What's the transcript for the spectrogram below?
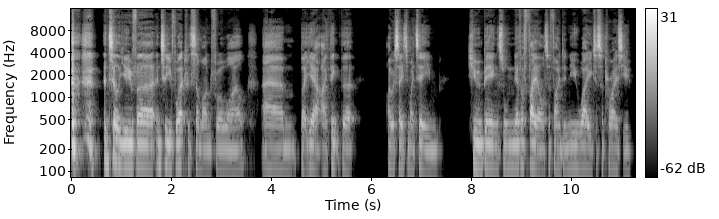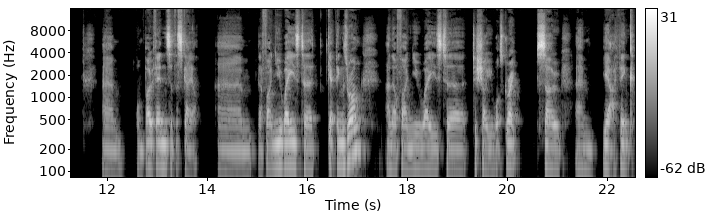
until you've uh, until you've worked with someone for a while. Um, but yeah, I think that I would say to my team, human beings will never fail to find a new way to surprise you um, on both ends of the scale. Um, they'll find new ways to get things wrong, and they'll find new ways to to show you what's great. So um, yeah, I think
